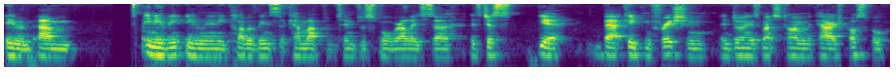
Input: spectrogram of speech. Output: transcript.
even um, any even any club events that come up in terms of small rallies. So it's just yeah about keeping fresh and, and doing as much time in the car as possible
